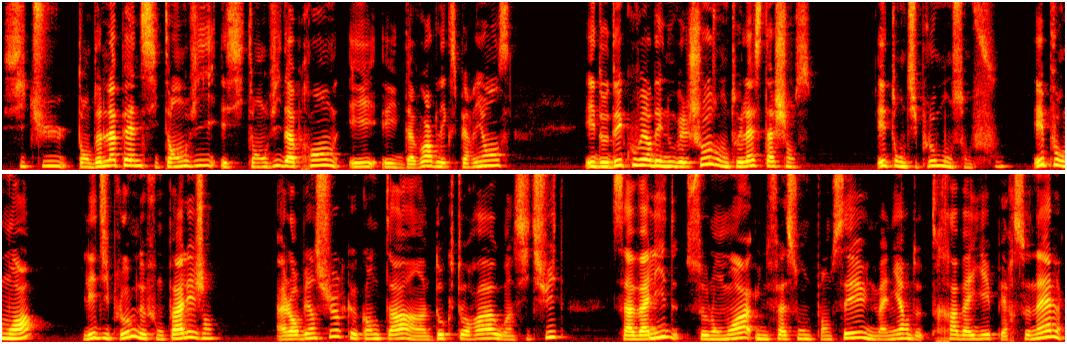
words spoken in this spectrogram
si tu t'en donnes la peine, si t'as envie, et si t'as envie d'apprendre et d'avoir de l'expérience, et de découvrir des nouvelles choses, on te laisse ta chance. Et ton diplôme, on s'en fout. Et pour moi, les diplômes ne font pas les gens. Alors bien sûr que quand t'as un doctorat ou ainsi de suite, ça valide, selon moi, une façon de penser, une manière de travailler personnelle.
